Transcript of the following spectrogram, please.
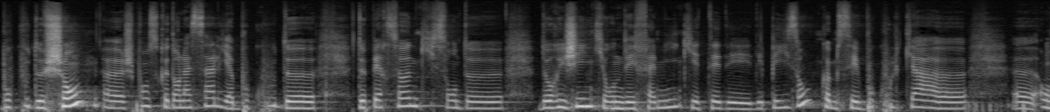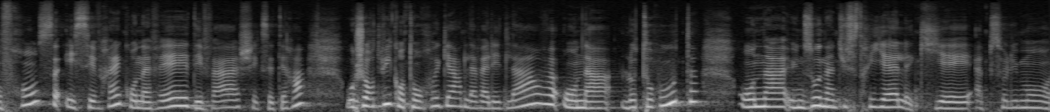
beaucoup de chants. Euh, je pense que dans la salle, il y a beaucoup de, personnes qui sont d'origine, qui ont des familles qui étaient des, paysans, comme c'est beaucoup le cas euh, euh, en France. Et c'est vrai qu'on avait des vaches, etc. Aujourd'hui, quand on regarde la vallée de l'Arve, on a l'autoroute, on a une zone industrielle qui est absolument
